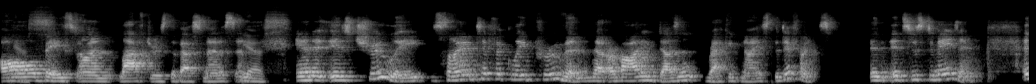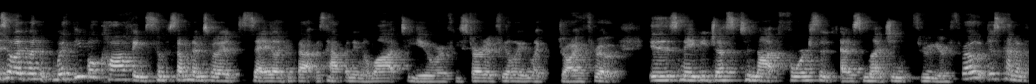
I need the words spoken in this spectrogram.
all Yes. based on laughter is the best medicine. Yes. And it is truly scientifically proven that our body doesn't recognize the difference. And it's just amazing. And so, like when with people coughing, some, sometimes what I'd say, like if that was happening a lot to you, or if you started feeling like dry throat, is maybe just to not force it as much in through your throat, just kind of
